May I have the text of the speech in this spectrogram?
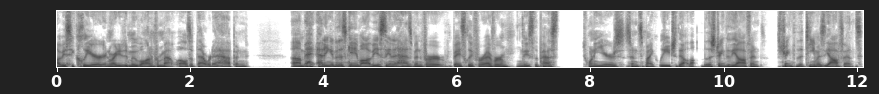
obviously clear and ready to move on from Matt Wells if that were to happen. Um, heading into this game, obviously, and it has been for basically forever, at least the past 20 years since Mike Leach, the, the strength of the offense, strength of the team is the offense.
